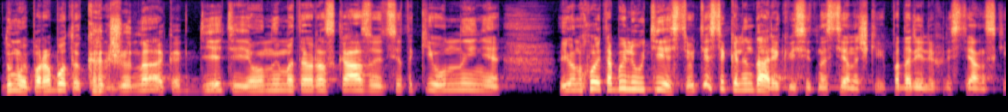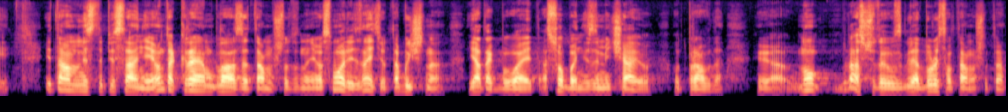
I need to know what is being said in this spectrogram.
думаю, поработаю как жена, как дети. И он им это рассказывает, все такие уныния. И он ходит, а были у тести. У тести календарик висит на стеночке, подарили христианский. И там местописание. И он так краем глаза там что-то на него смотрит. Знаете, вот обычно, я так бывает, особо не замечаю, вот правда. Ну, раз что-то взгляд бросил, там что-то,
